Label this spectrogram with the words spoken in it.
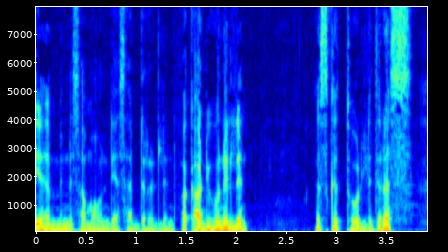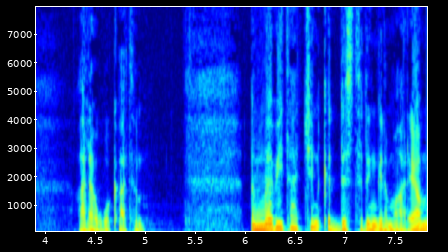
የምንሰማው እንዲያሳድርልን ፈቃዱ ይሆንልን። እስክትወልድ ድረስ አላወቃትም። እመቤታችን ቅድስት ድንግል ማርያም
